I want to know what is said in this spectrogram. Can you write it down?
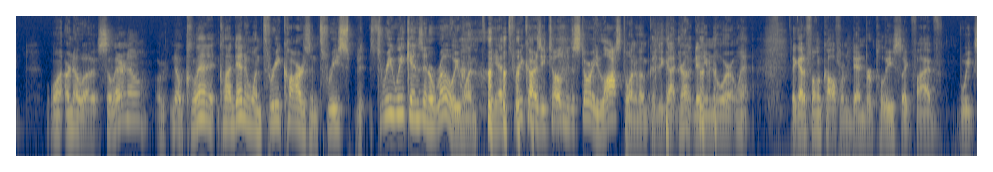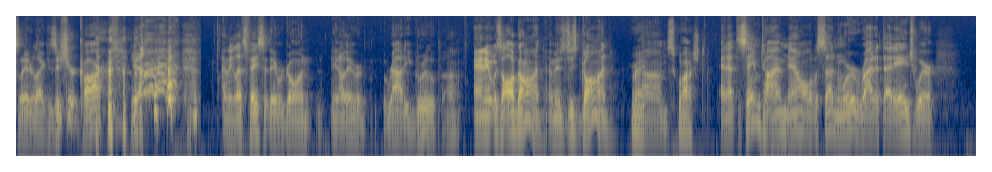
Or no, uh, Salerno or no, Clen- Clendenin won three cars in three three weekends in a row. He won. He had three cars. He told me the story. He lost one of them because he got drunk. Didn't even know where it went. They got a phone call from Denver police like five weeks later. Like, is this your car? You know. I mean, let's face it, they were going, you know, they were a rowdy group, huh? And it was all gone. I mean, it's just gone. Right. Um, Squashed. And at the same time, now all of a sudden we're right at that age where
